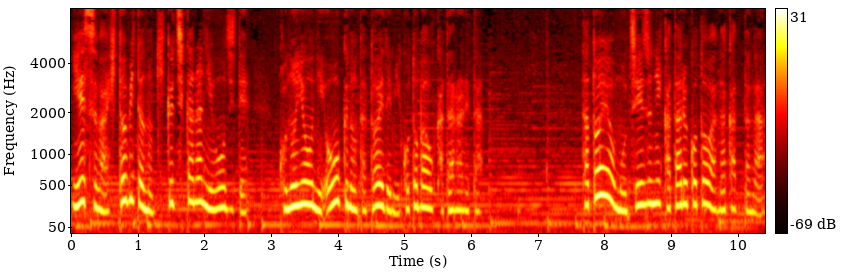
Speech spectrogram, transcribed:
イエスは人々の聞く力に応じてこのように多くの例えで御言葉を語られた。例えを用いずに語ることはなかったが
